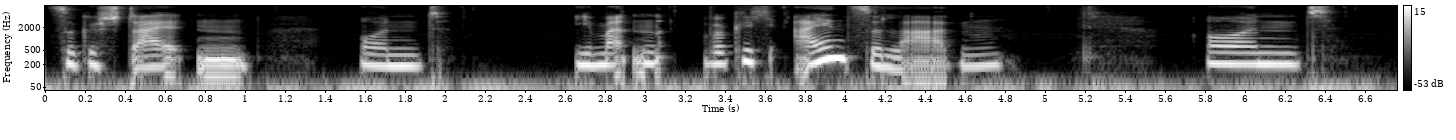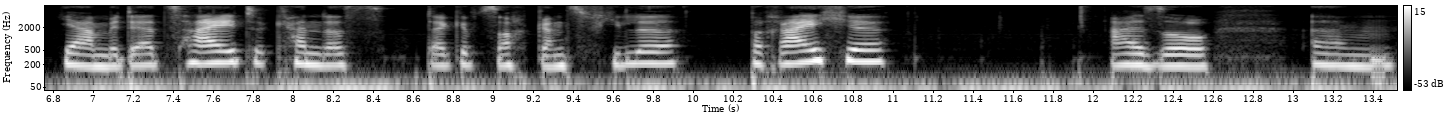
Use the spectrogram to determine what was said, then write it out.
zu gestalten und jemanden wirklich einzuladen. Und ja, mit der Zeit kann das, da gibt es noch ganz viele Bereiche. Also, ähm,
